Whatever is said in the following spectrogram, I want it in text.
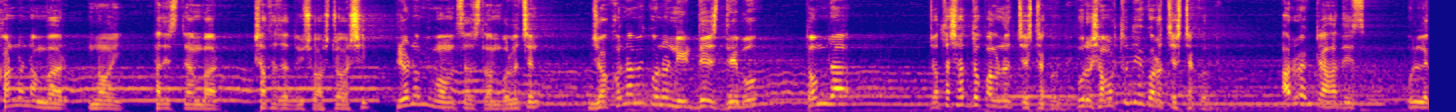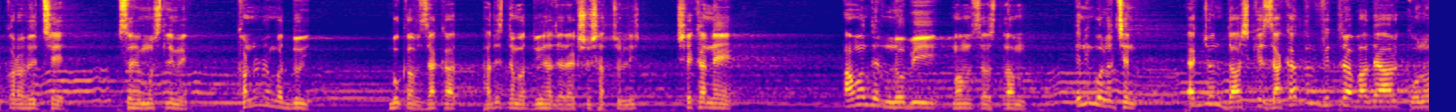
খণ্ড নাম্বার নয়, হাদিস নাম্বার সাত হাজার দুইশো অষ্টআশি। প্রিয় নবী মোহাম্মদ সাল্লাম বলেছেন, যখন আমি কোনো নির্দেশ দেব, তোমরা যথাসাধ্য পালনের চেষ্টা করবে, পুরো সামর্থ্য দিয়ে করার চেষ্টা করবে। আরও একটা হাদিস উল্লেখ করা হয়েছে সহি মুসলিমে, খণ্ড নম্বর দুই, বুক অফ জাকাত হাদিস নম্বর দুই হাজার একশো সাতচল্লিশ। সেখানে আমাদের নবী মোহাম্মদ সাল্লাম তিনি বলেছেন, একজন দাসকে জাকাতুল ফিতরা বাদে আর কোনো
